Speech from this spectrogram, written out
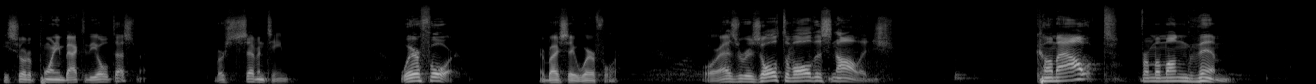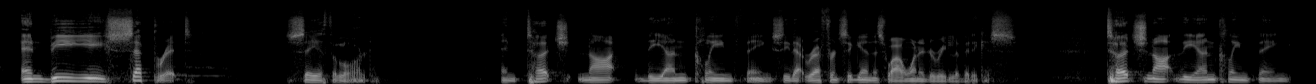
He's sort of pointing back to the Old Testament. Verse 17. Wherefore, everybody say, wherefore. Or as a result of all this knowledge, come out from among them and be ye separate, saith the Lord, and touch not the unclean thing. See that reference again? That's why I wanted to read Leviticus. Touch not the unclean thing,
